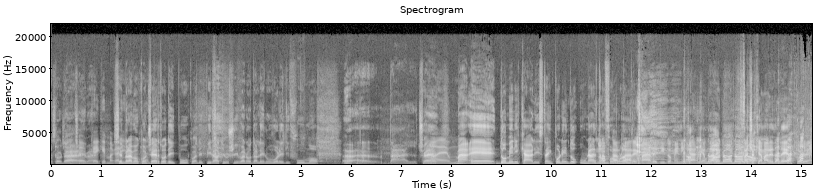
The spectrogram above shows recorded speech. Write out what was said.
esagerato, dai. cioè, ma ok, che magari Sembrava un concerto dei Pooh quando i piloti uscivano dalle nuvole di fumo. Eh, dai, cioè, No, è un- ma eh, Domenicali sta imponendo un'altra non Formula parlare 1. male di Domenicali, No, è no, una re- no, no, ti faccio no. chiamare da l'Ercole.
